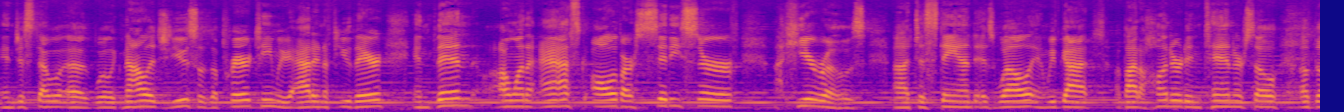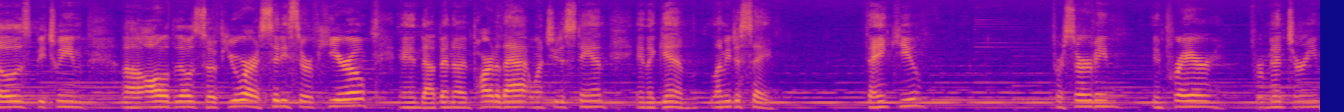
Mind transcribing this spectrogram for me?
and just uh, uh, we'll acknowledge you. So the prayer team, we add in a few there. And then I want to ask all of our city serve heroes uh, to stand as well. And we've got about 110 or so of those between uh, all of those. So if you are a city serve hero and uh, been a part of that, I want you to stand. And again, let me just say, thank you for serving in prayer, for mentoring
